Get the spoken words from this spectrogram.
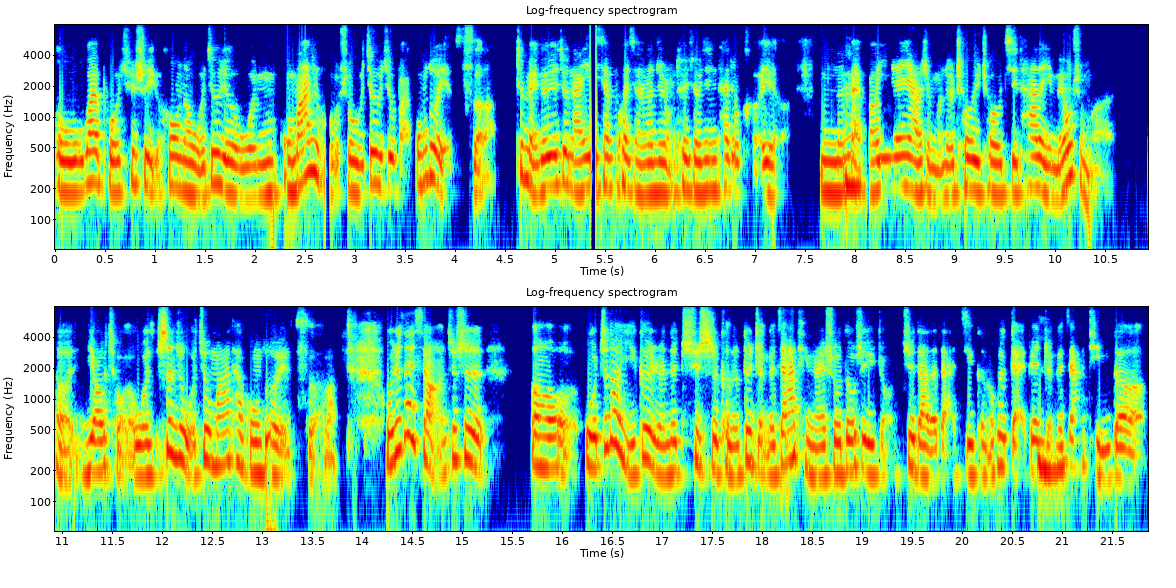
我外婆去世以后呢，我舅舅我我妈就跟我说，我舅舅把工作也辞了，就每个月就拿一千块钱的这种退休金，他就可以了，你能买包烟呀什么的抽一抽，其他的也没有什么。呃，要求了我，甚至我舅妈她工作也辞了，我就在想，就是，呃，我知道一个人的去世可能对整个家庭来说都是一种巨大的打击，可能会改变整个家庭的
